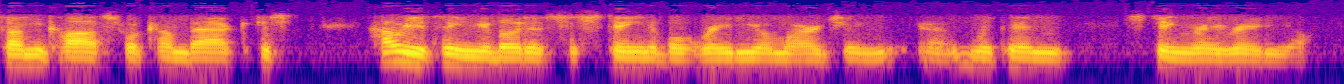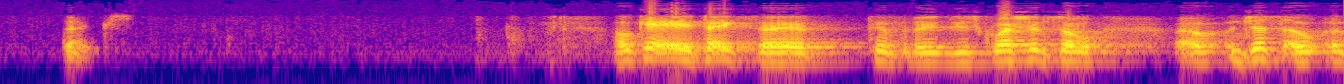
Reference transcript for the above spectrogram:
some costs will come back. Just how are you thinking about a sustainable radio margin uh, within Stingray Radio? Thanks. Okay, thanks, uh, Tim, for these questions. So, Uh, just a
